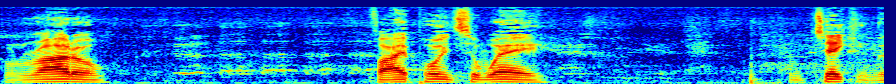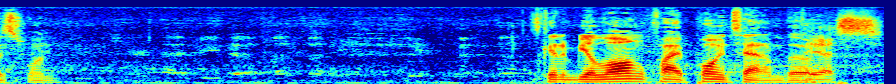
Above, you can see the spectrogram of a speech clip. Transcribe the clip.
Conrado, five points away from taking this one. It's going to be a long five points at him, though. Yes.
